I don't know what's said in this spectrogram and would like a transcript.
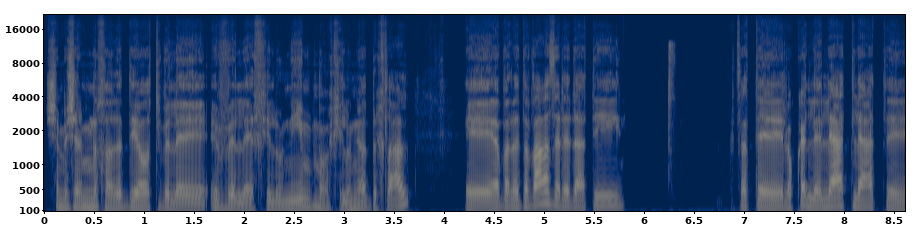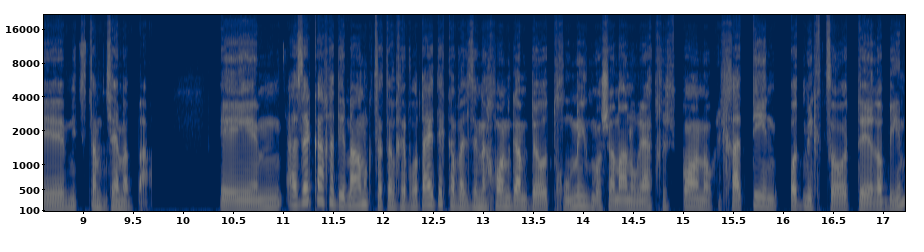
שמשלמים לחרדיות ול, ולחילונים, או חילוניות בכלל. אה, אבל הדבר הזה לדעתי קצת אה, לאט לאט אה, מצטמצם הפער. אז זה ככה, דיברנו קצת על חברות הייטק, אבל זה נכון גם בעוד תחומים, כמו שאמרנו, ראיית חשבון, עריכת דין, עוד מקצועות רבים.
